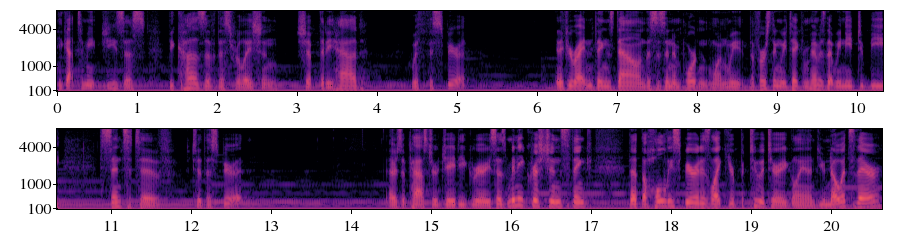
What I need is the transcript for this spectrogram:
He got to meet Jesus because of this relationship that he had with the Spirit. And if you're writing things down, this is an important one. We, the first thing we take from him is that we need to be sensitive to the Spirit. There's a pastor, J.D. Greear. He says Many Christians think that the Holy Spirit is like your pituitary gland. You know it's there,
